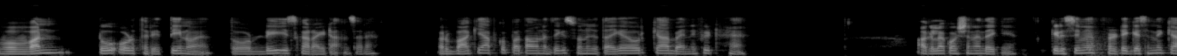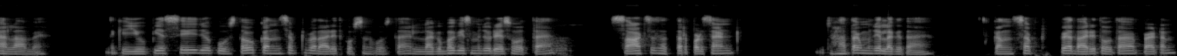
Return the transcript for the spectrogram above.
वो वन टू और थ्री तीनों है। तो डी इसका राइट आंसर है। और बाकी आपको पता होना चाहिए कि सुने जताएगा और क्या बेनिफिट है। अगला क्वेश्चन है, देखिए। कृषि में फर्टिगेशन के क्या लाभ है? देखिए यूपीएससी जो पूछता है, वो कंसेप्ट पर आधारित क्वेश्चन पूछता है। लगभग इसमें जो रेस होता है, साठ से सत्तर परसेंट जहाँ तक मुझे लगता है कंसेप्ट पे आधारित होता है पैटर्न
